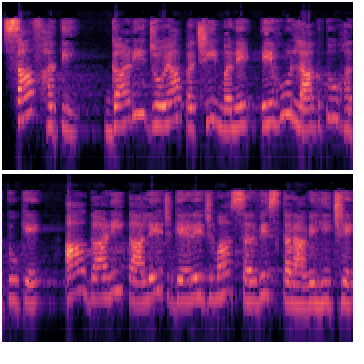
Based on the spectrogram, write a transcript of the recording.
સાફ હતી. ગાડી જોયા પછી મને એવું લાગતું હતું કે આ ગાડી કાલે જ ગેરેજમાં સર્વિસ કરાવેલી છે.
